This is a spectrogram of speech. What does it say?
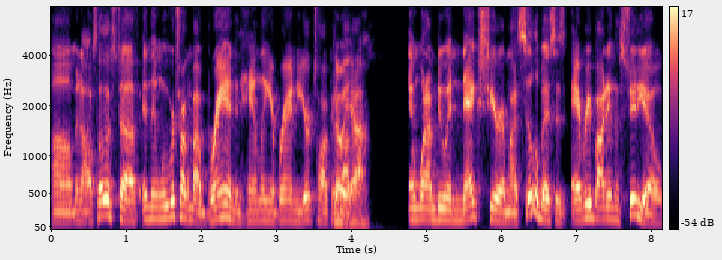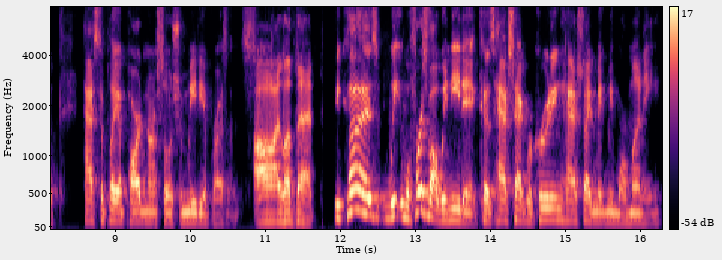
Um, and all this other stuff. And then we were talking about brand and handling your brand. You're talking oh, about yeah. And what I'm doing next year in my syllabus is everybody in the studio has to play a part in our social media presence. Oh, I love that. Because we well, first of all, we need it because hashtag recruiting, hashtag make me more money.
